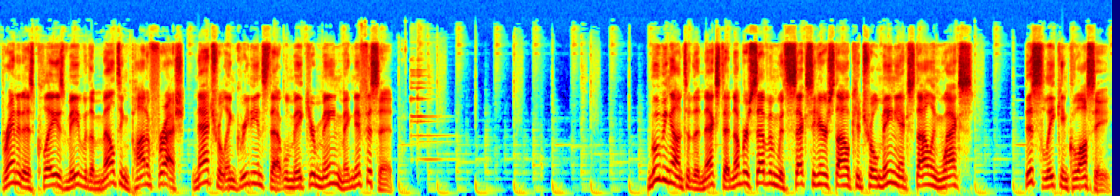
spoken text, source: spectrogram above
branded as clay is made with a melting pot of fresh, natural ingredients that will make your mane magnificent. Moving on to the next at number 7 with Sexy Hairstyle Control Maniac Styling Wax. This sleek and glossy,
